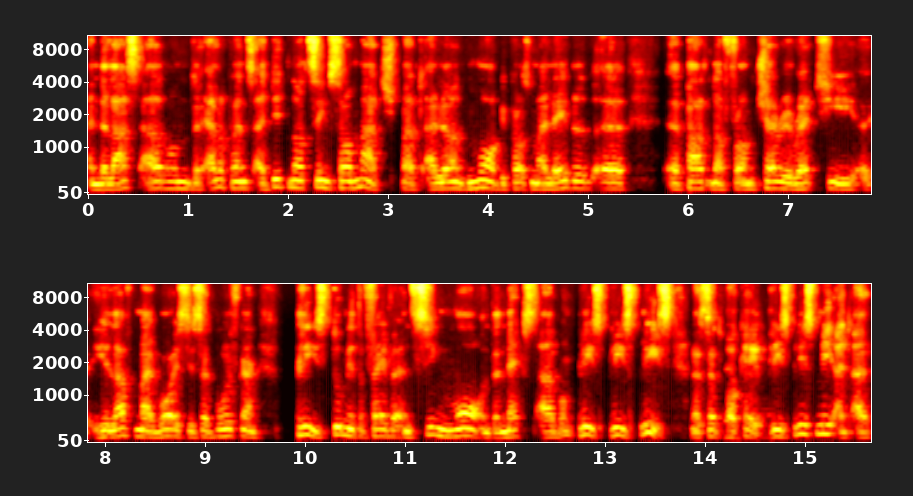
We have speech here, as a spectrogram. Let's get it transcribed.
And the last album, The Eloquence, I did not sing so much, but I learned more because my label uh, partner from Cherry Red, he, he loved my voice. He said, Wolfgang, please do me the favor and sing more on the next album. Please, please, please. And I said, okay, please, please me. And I,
